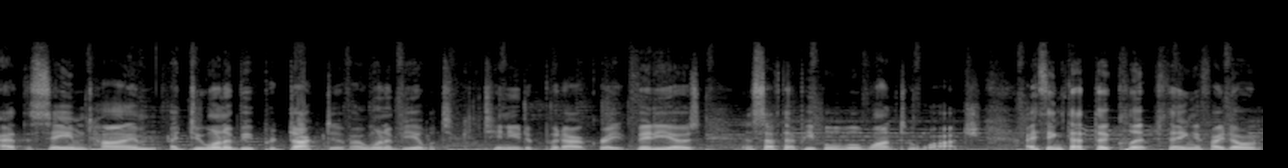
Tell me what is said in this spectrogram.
at the same time, I do want to be productive. I want to be able to continue to put out great videos and stuff that people will want to watch. I think that the clip thing, if I don't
